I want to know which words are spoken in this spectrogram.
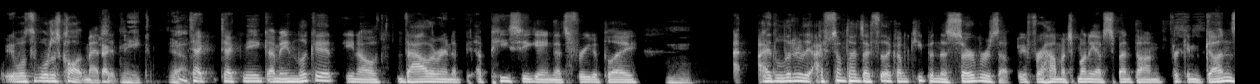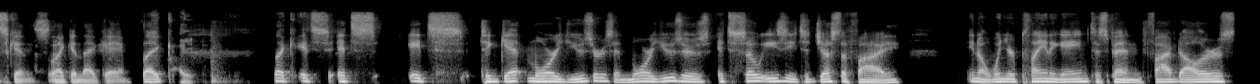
We'll, we'll just call it method. technique. Yeah. Tech, technique. I mean, look at you know Valorant, a, a PC game that's free to play. Mhm. I, I literally, I sometimes I feel like I'm keeping the servers up for how much money I've spent on freaking gun skins, like in that game. Like, Right. like it's it's it's to get more users and more users. It's so easy to justify. You know, when you're playing a game to spend five dollars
